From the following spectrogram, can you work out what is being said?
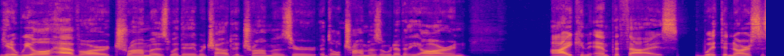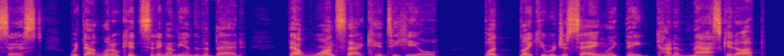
you know, we all have our traumas, whether they were childhood traumas or adult traumas or whatever they are, and I can empathize with the narcissist, with that little kid sitting on the end of the bed that wants that kid to heal, but like you were just saying, like they kind of mask it up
